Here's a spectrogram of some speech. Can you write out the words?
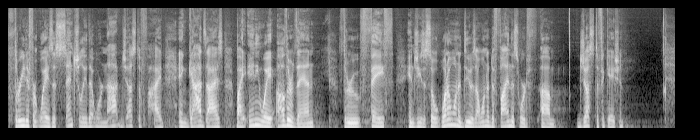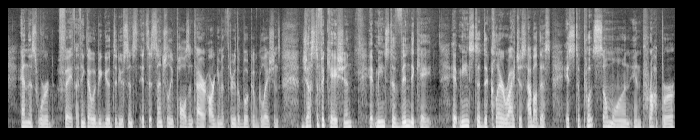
three different ways, essentially that we're not justified in God's eyes by any way other than through faith in Jesus. So what I want to do is I want to define this word um, justification and this word faith. I think that would be good to do since it's essentially Paul's entire argument through the book of Galatians. Justification, it means to vindicate. It means to declare righteous. How about this? It's to put someone in proper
